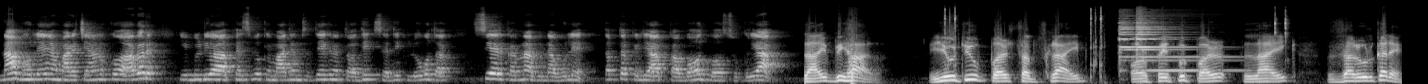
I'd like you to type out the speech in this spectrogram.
ना भूलें। हमारे चैनल को अगर ये वीडियो आप फेसबुक के माध्यम से देख रहे हैं तो अधिक से अधिक लोगों तक शेयर करना भी ना भूलें। तब तक के लिए आपका बहुत बहुत शुक्रिया। लाइव बिहार यूट्यूब पर सब्सक्राइब और फेसबुक पर लाइक ज़रूर करें।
